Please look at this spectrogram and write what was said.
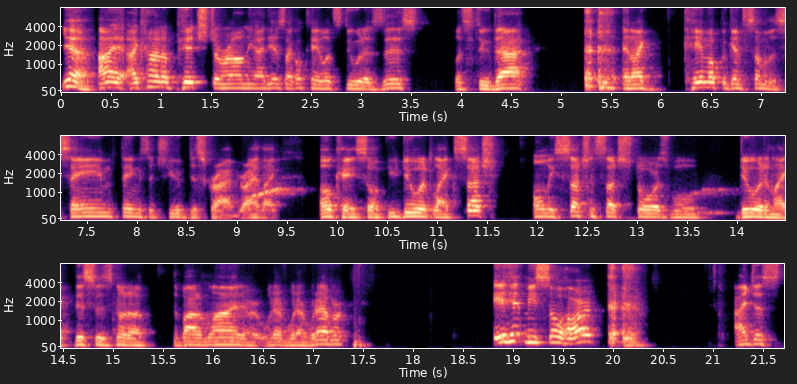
yeah, I I kind of pitched around the ideas like, okay, let's do it as this, let's do that, and I came up against some of the same things that you've described, right? Like, okay, so if you do it like such, only such and such stores will do it, and like this is gonna the bottom line or whatever, whatever, whatever. It hit me so hard. I just,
